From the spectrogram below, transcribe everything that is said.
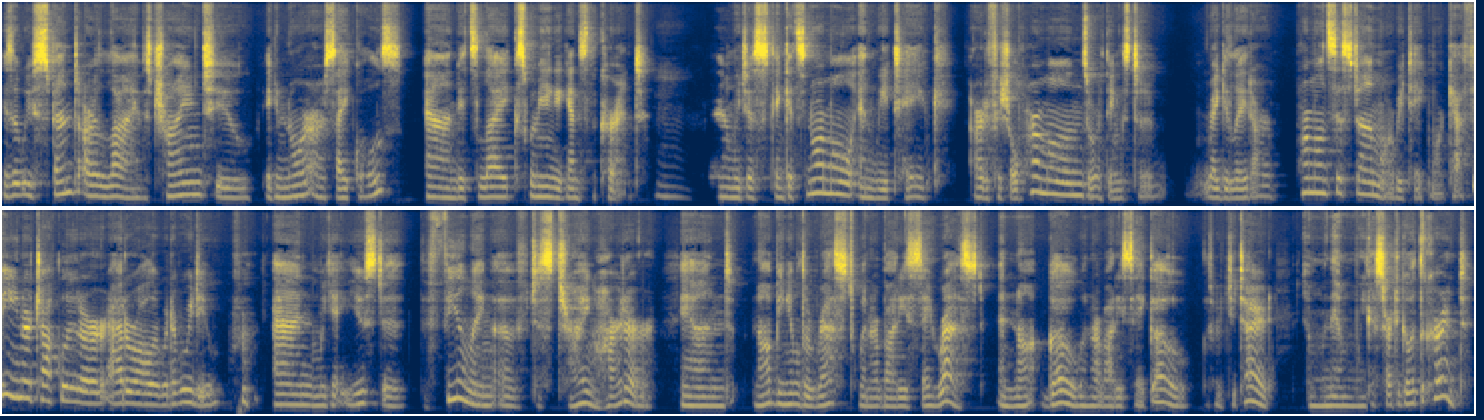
is that we've spent our lives trying to ignore our cycles, and it's like swimming against the current. Mm. And we just think it's normal, and we take artificial hormones or things to regulate our hormone system, or we take more caffeine or chocolate or Adderall or whatever we do. and we get used to the feeling of just trying harder and not being able to rest when our bodies say rest and not go when our bodies say go because we're too tired. And then we start to go with the current.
